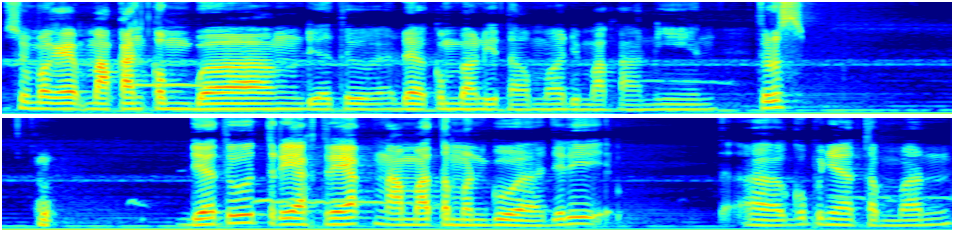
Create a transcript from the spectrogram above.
Terus cuma kayak makan kembang dia tuh ada kembang di taman dimakanin. Terus dia tuh teriak-teriak nama temen gua. Jadi gue punya teman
